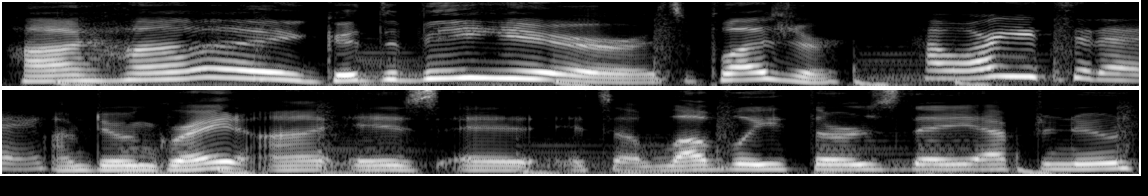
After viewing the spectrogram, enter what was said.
Hi, hi. Good to be here. It's a pleasure. How are you today? I'm doing great. Uh, it is a, it's a lovely Thursday afternoon,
